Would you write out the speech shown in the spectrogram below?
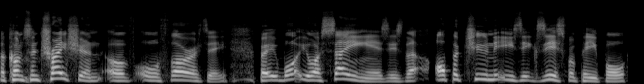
a concentration of authority. But what you are saying saying is is that opportunities exist for people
